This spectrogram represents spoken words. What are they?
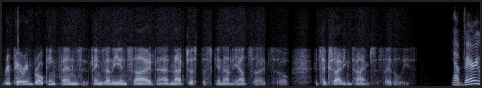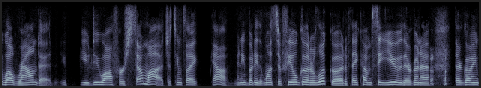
repairing broken things, things on the inside, uh, not just the skin on the outside. So it's exciting times, to say the least. Yeah, very well rounded. You you do offer so much. It seems like yeah, anybody that wants to feel good or look good, if they come see you, they're gonna they're going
